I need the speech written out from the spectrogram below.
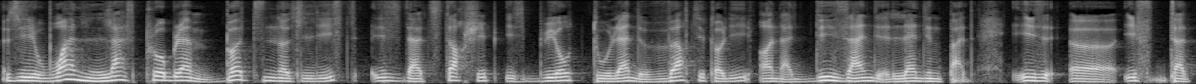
The one last problem, but not least, is that Starship is built to land vertically on a designed landing pad. Is uh, if that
